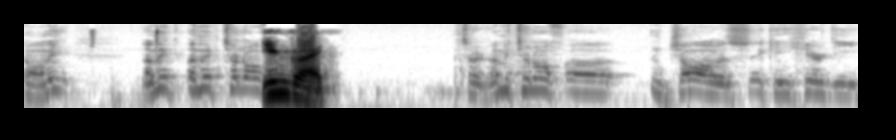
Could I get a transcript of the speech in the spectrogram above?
Oh, let me let me let me turn off. you can go ahead. Sorry, let me turn off uh, Jaws so you can hear the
